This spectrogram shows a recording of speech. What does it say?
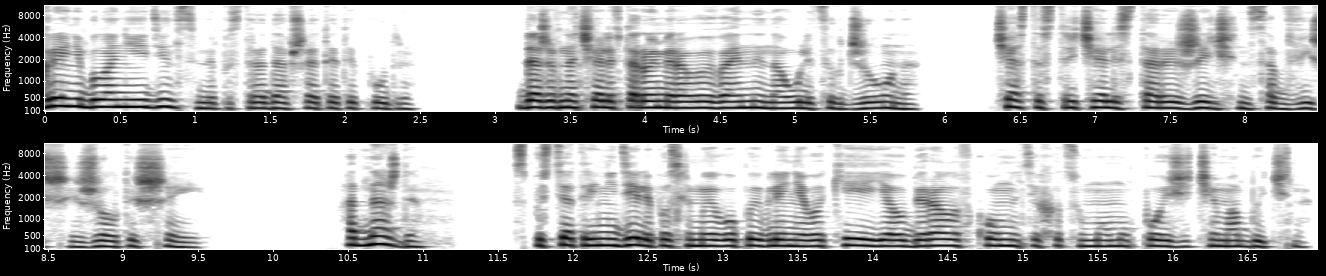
Грэнни была не единственной пострадавшей от этой пудры. Даже в начале Второй мировой войны на улицах Джиона часто встречались старые женщины с обвисшей желтой шеей. Однажды, спустя три недели после моего появления в Окее, я убирала в комнате Хацумому позже, чем обычно.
